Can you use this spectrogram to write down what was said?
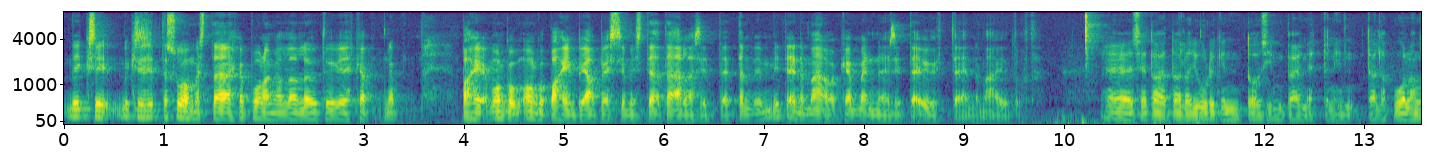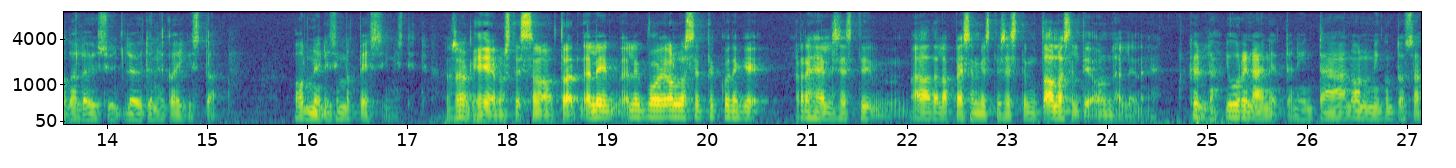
Miksi, miksi sitten Suomesta ja ehkä Puolangalta löytyy ehkä ne pahi, onko, onko pahimpia pessimistejä täällä sitten, että miten nämä oikein menee sitten yhteen nämä jutut? Se taitaa olla juurikin toisinpäin, että niin tällä puolella löytyy, löytyy ne kaikista onnellisimmat pessimistit. No se onkin hienosti sanottu. Eli, eli voi olla sitten kuitenkin rehellisesti ajatella pessimistisesti, mutta olla silti onnellinen. Kyllä, juuri näin, että niin tämähän on niin kuin tuossa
